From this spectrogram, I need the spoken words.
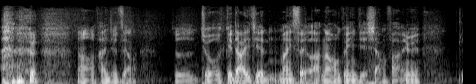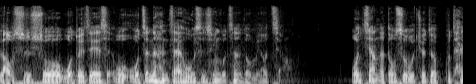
然后反正就这样，就是就给大家一点 mindset 啦，然后跟一些想法，因为老实说，我对这些事，我我真的很在乎的事情，我真的都没有讲。我讲的都是我觉得不太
